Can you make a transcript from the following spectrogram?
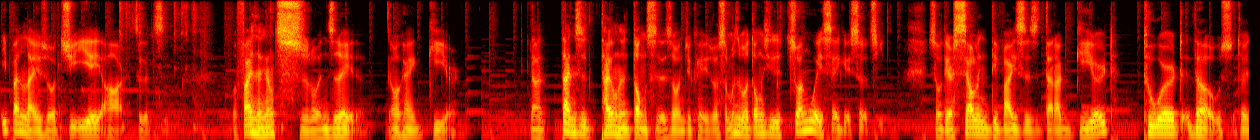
一般来说 G E A R 这个字，我翻译成像齿轮之类的。OK，gear。那但是它用成动词的时候，你就可以说什么什么东西是专为谁给设计的。So they're selling devices that are geared toward those 对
